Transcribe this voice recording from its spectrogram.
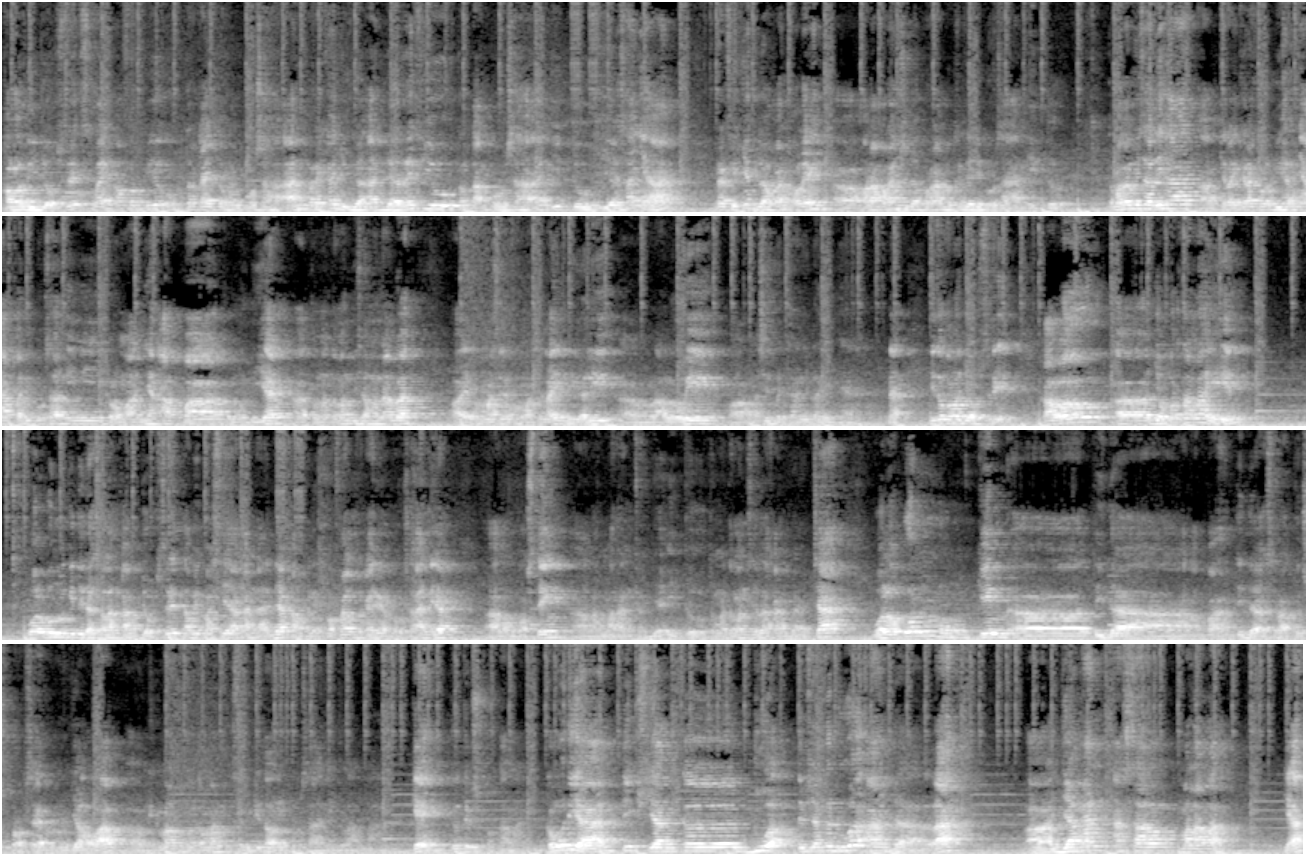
kalau di Jobstreet selain overview terkait dengan perusahaan, mereka juga ada review tentang perusahaan itu. Biasanya reviewnya dilakukan oleh uh, orang-orang yang sudah pernah bekerja di perusahaan itu. Teman-teman bisa lihat uh, kira-kira kelebihannya apa di perusahaan ini, kelemahannya apa, kemudian teman-teman uh, bisa menambah informasi-informasi lain digali melalui mesin pencari lainnya. Nah, itu kalau job street. Kalau job portal lain, walaupun mungkin tidak selengkap job street, tapi pasti akan ada company profile terkait dengan perusahaan yang uh, memposting uh, lamaran kerja itu. Teman-teman silahkan baca, walaupun mungkin uh, tidak apa tidak 100% menjawab, uh, minimal teman-teman sedikit tahu perusahaan itu apa. Oke, okay? itu tips pertama. Kemudian tips yang kedua, tips yang kedua adalah uh, jangan asal melamar ya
